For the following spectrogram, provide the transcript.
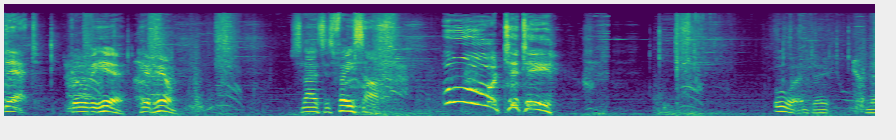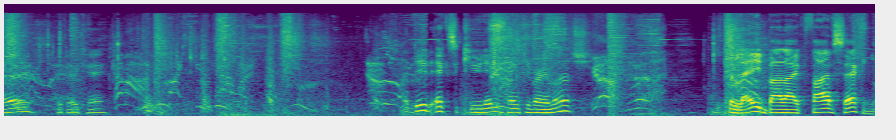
that. Go over here, hit him. Slice his face off. Ooh, titty! Ooh, I don't know, but okay. I did execute him, thank you very much. Delayed by like five seconds.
